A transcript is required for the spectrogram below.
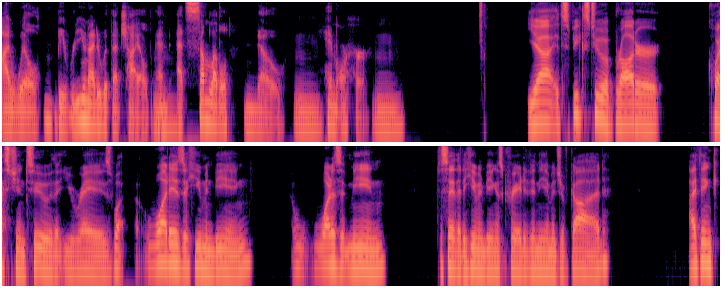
I will Mm. be reunited with that child, and Mm. at some level, know Mm. him or her. Mm. Yeah, it speaks to a broader question too that you raise. What what is a human being? What does it mean to say that a human being is created in the image of God? I think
